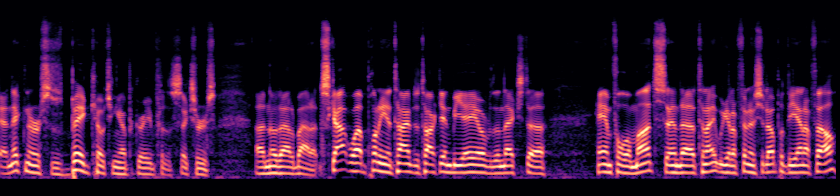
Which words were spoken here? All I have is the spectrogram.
Yeah, Nick Nurse is a big coaching upgrade for the Sixers, uh, no doubt about it. Scott will have plenty of time to talk NBA over the next uh, handful of months, and uh, tonight we're going to finish it up with the NFL.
